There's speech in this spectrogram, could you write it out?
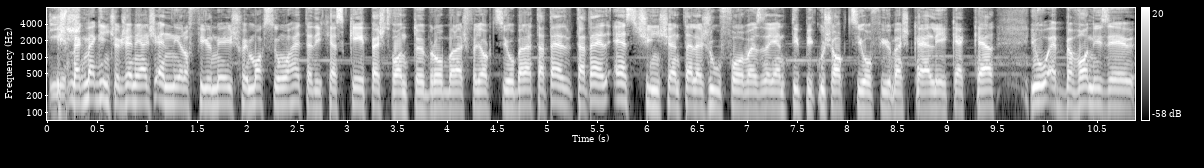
és, és meg megint csak zseniális ennél a filmnél is, hogy maximum a hetedikhez képest van több robbanás vagy akció benne, tehát ez, tehát ez, ez sincsen tele zsúfolva, ez ilyen tipikus akciófilmes kellékekkel. Jó, ebbe van izé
